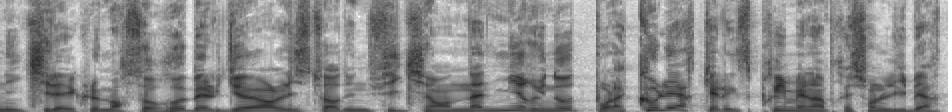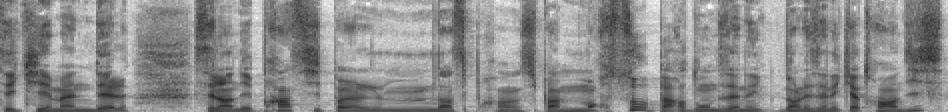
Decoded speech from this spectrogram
Bikini Kill avec le morceau Rebel Girl, l'histoire d'une fille qui en admire une autre pour la colère qu'elle exprime et l'impression de liberté qui émane d'elle. C'est l'un des principaux, morceaux pardon, dans les années 90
